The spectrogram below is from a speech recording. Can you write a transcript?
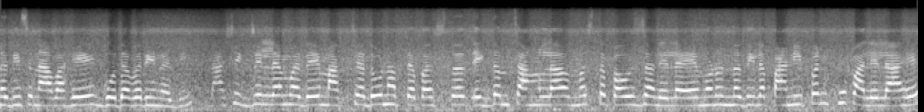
नदीचं नाव आहे गोदावरी नदी. नाशिक जिल्ह्यामध्ये मागच्या दोन हप्त्यापासून एकदम चांगला मस्त पाऊस झालेला आहे. म्हणून नदीला पाणी पण खूप आलेलं आहे.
